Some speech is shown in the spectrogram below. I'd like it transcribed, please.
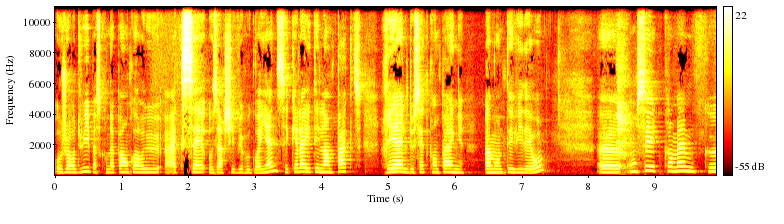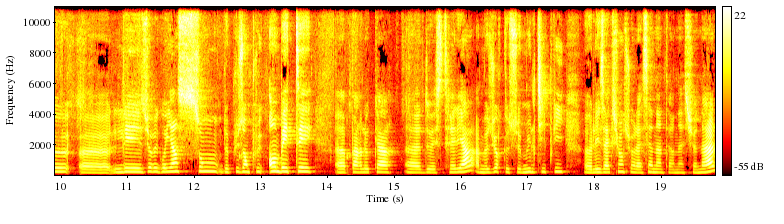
aujourd'hui, parce qu'on n'a pas encore eu accès aux archives uruguayennes, c'est quel a été l'impact réel de cette campagne à Montevideo. Euh, on sait quand même que euh, les Uruguayens sont de plus en plus embêtés par le cas de Estrella à mesure que se multiplient les actions sur la scène internationale.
